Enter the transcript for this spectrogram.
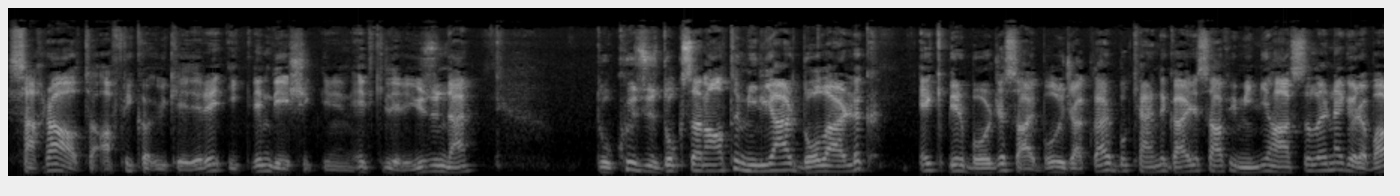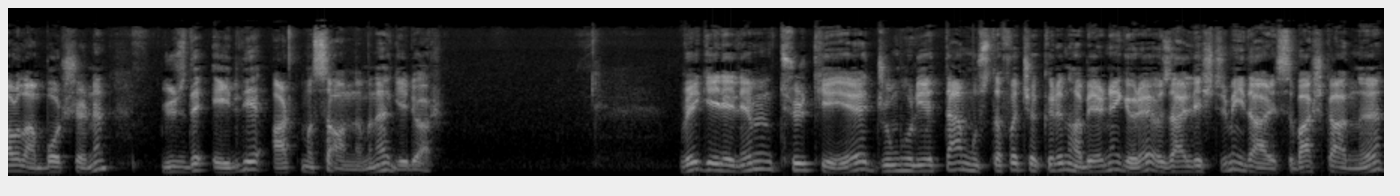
Sahra altı Afrika ülkeleri iklim değişikliğinin etkileri yüzünden 996 milyar dolarlık ek bir borca sahip olacaklar. Bu kendi gayri safi milli hasılarına göre var olan borçlarının %50 artması anlamına geliyor. Ve gelelim Türkiye'ye. Cumhuriyet'ten Mustafa Çakır'ın haberine göre Özelleştirme İdaresi Başkanlığı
